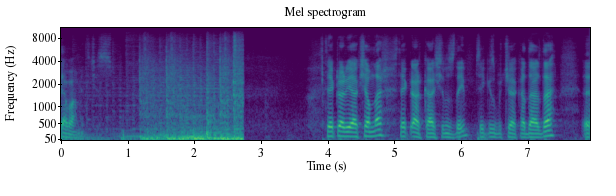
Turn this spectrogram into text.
devam edeceğiz. Tekrar iyi akşamlar. Tekrar karşınızdayım. 8.30'a kadar da e,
